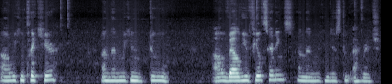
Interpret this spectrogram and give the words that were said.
uh, we can click here and then we can do uh, value field settings and then we can just do average.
